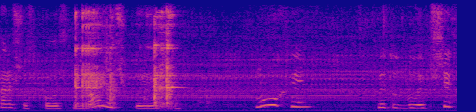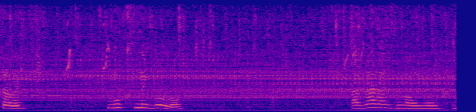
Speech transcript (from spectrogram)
Хорошо сполосни баночку і. Мухи. Ми тут були пшикали, мух не було. А зараз знову мухи.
